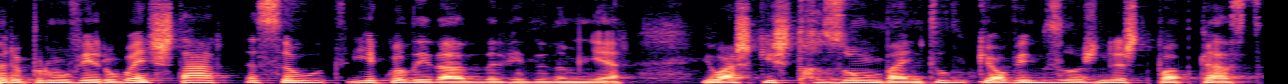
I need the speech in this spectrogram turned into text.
para promover o bem-estar, a saúde e a qualidade da vida da mulher. Eu acho que isto resume bem tudo o que ouvimos hoje neste podcast.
